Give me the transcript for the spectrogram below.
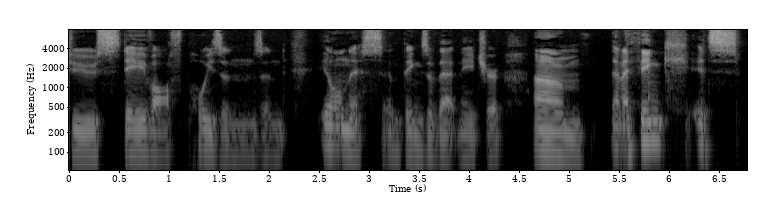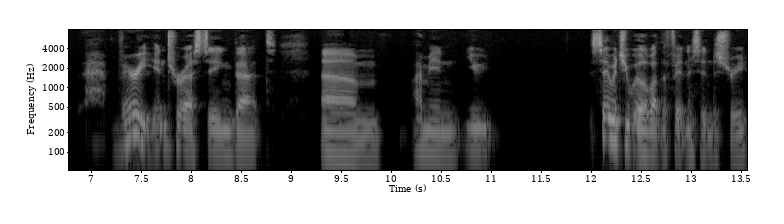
to stave off poisons and illness and things of that nature. Um, and I think it's very interesting that, um, I mean, you say what you will about the fitness industry.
